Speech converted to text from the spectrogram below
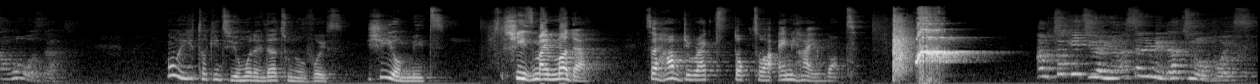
And what was that? Why were you talking to your mother in that tone of voice? Is she your mate? She's my mother. So I have the right to talk to her anyhow I want. I'm talking to you and you're answering me in that tone of voice.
